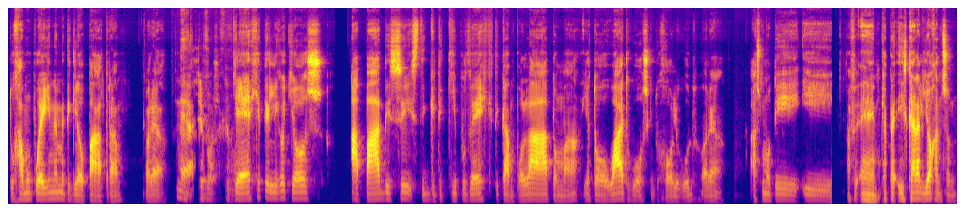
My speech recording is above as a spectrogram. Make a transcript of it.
του χαμού που έγινε με την Κλεοπάτρα. Ωραία. Ναι, ακριβώς. Και έρχεται λίγο και ως απάντηση στην κριτική που δέχτηκαν πολλά άτομα για το whitewashing του Hollywood. Ωραία. Ας πούμε ότι η, αφ- ε, ποια πε- η Scarlett Johansson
